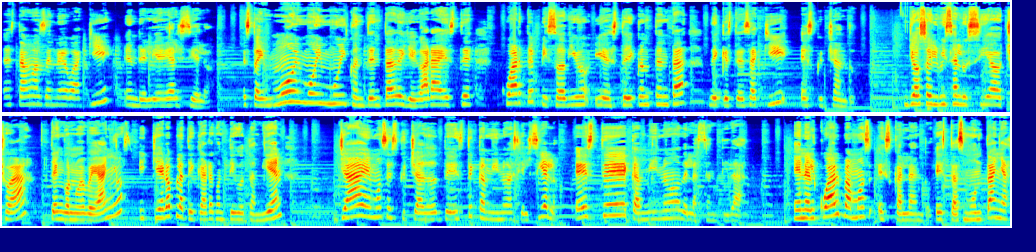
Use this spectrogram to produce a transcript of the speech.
Estamos de nuevo aquí en Relieve al Cielo. Estoy muy, muy, muy contenta de llegar a este cuarto episodio y estoy contenta de que estés aquí escuchando. Yo soy Luisa Lucía Ochoa, tengo nueve años y quiero platicar contigo también. Ya hemos escuchado de este camino hacia el cielo, este camino de la santidad, en el cual vamos escalando estas montañas.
